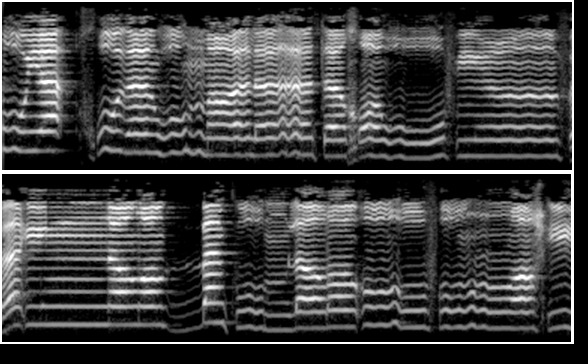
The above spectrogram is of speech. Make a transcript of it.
أَوْ يَأْخُذَهُمْ عَلَى تَخَوُّفٍ فَإِنَّ رَبَّكُمْ لَرَءُوفٌ رَحِيمٌ.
